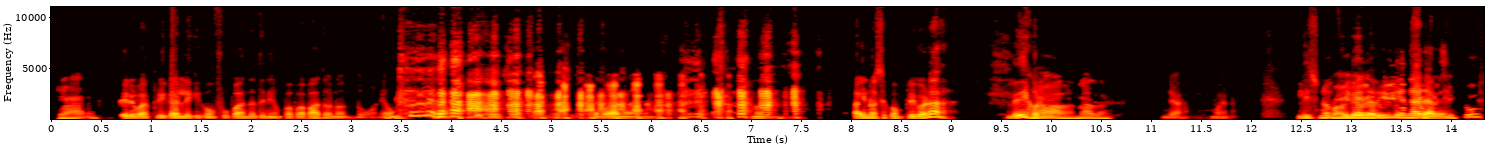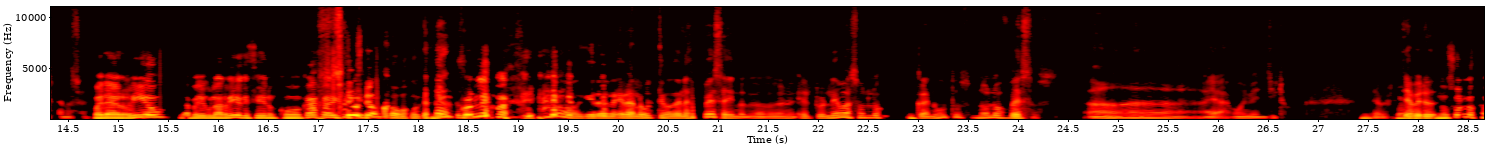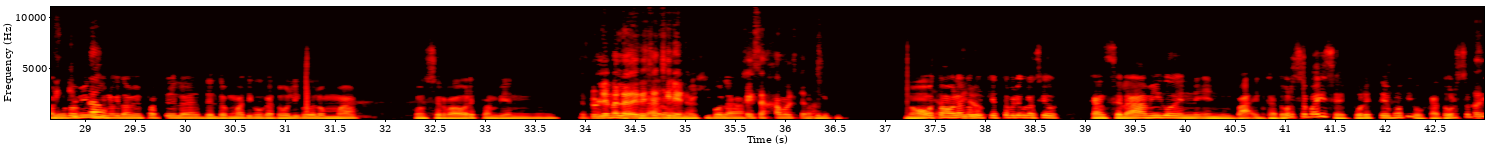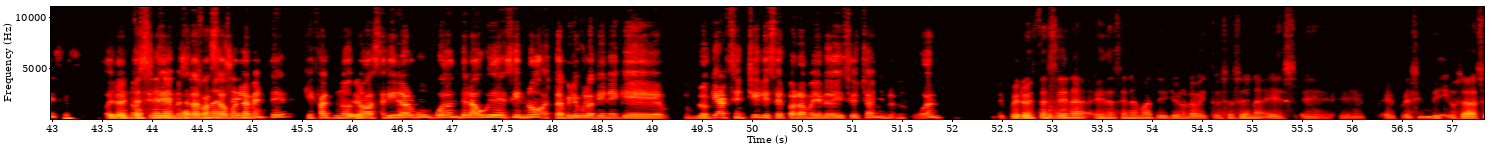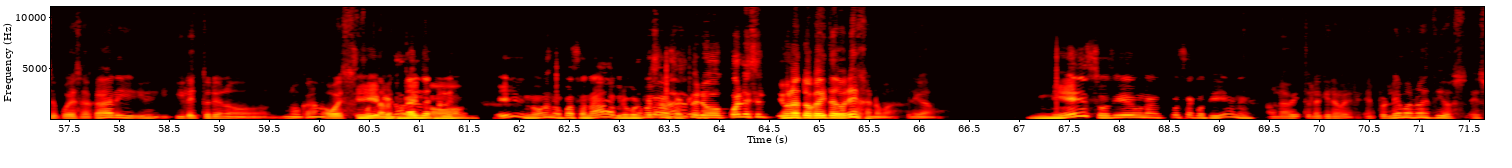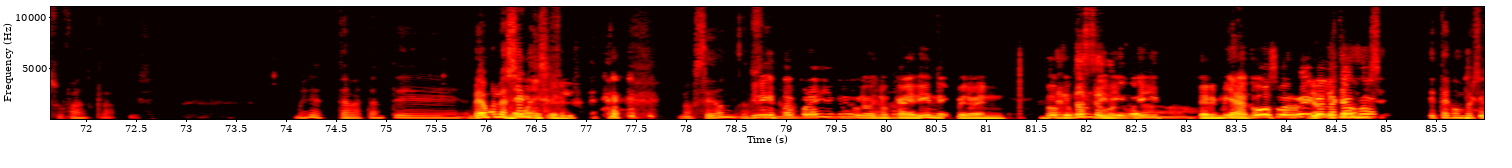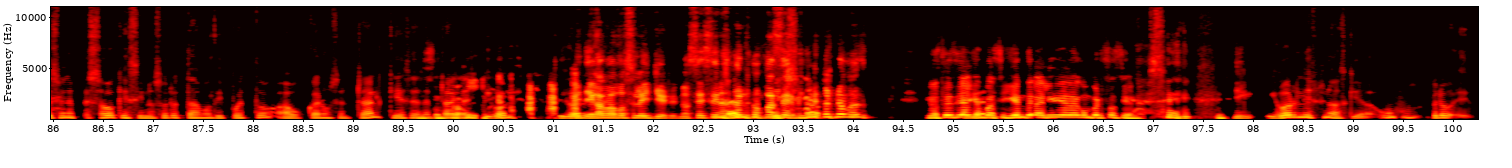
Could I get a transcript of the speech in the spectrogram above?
Claro. Pero para explicarle que con Fupanda tenía un papapato no tuvo ni un problema. Bueno, no- ahí no se complicó nada. Le dijo nada, no. nada. Ya, bueno. Para Lichnowsky ir a lee la Biblia en Río, ¿qué árabe. tú? Para Río, la película Río que se dieron como caja, dice Pero como no hay problema. No, que era, era lo último de la espesa y no- no- el problema son los canutos, no los besos. Ah, ya, muy bien, Giro. Ya, ya, Claro. pero no solo los canutos amigos, sino que también parte de la- del dogmático católico de los más conservadores también. El problema es la derecha en chilena. México la, Ahí zajamos el tema. No, Ya, estamos hablando pero- porque esta película ha sido cancelada, amigo, en, en, va- en 14 países por este motivo. 14 países. Pero Oye, no esta se te, no se te ha pasado por la mente que fal- no, Pero- no va a salir algún weón de la U y decir, no, esta película tiene que bloquearse en Chile y ser para mayores de 18 años. Weón, Pero esta escena, esta escena, Mati, yo no la he visto. Esa escena es, eh, eh, es prescindible, o sea, se puede sacar y, y- y la historia no, no cambia, o es Sí, fundamental de la no, sí, no, no pasa nada, pero ¿por no qué la pasa vas a nada, sacar? pero ¿cuál es el Y una tocadita de oreja nomás, digamos. Ni eso, sí, es una cosa cotidiana. No la he visto, la quiero ver. El problema no es Dios, es su fans club, dice. Mira, está bastante. Veamos la escena, la dice. Felipe. No sé dónde. no Tiene sé, que estar no, por ahí, yo creo, no pero nos cae Disney, pero en dos En dos segundos, y Diego ahí termina Ya, todo su arreglo en la esta, casa. conversa- esta conversación empezó que si nosotros estábamos dispuestos a buscar un central, que ese central era central. Igor, que Igor, llegamos a Buzz Lightyear? No sé si nos va a servir. No sé si alguien va siguiendo la línea de la conversación. Sí, Igor un ju- pero eh,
